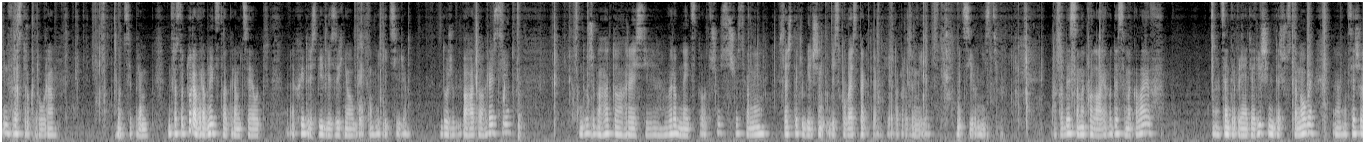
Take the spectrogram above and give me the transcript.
Інфраструктура. Оце прям інфраструктура виробництва, прям це от е, хитрість, підлість з їхнього боку. Які цілі? Дуже багато агресії. Дуже багато агресії. Виробництво. От щось, щось вони все ж таки більше військовий аспект, я так розумію. Націленість. Так, Одеса Миколаїв. Одеса Миколаїв. е, Центри прийняття рішень, держустанови. Е, Все, що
